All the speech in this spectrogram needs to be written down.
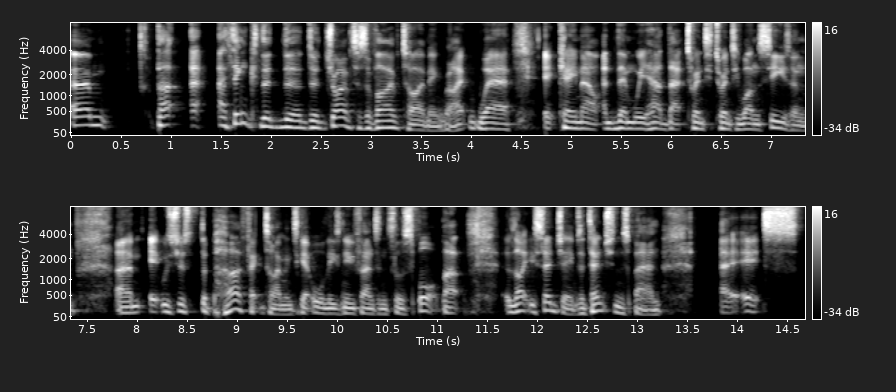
Um, but I think the, the, the drive to survive timing, right, where it came out, and then we had that 2021 season. Um, it was just the perfect timing to get all these new fans into the sport. But like you said, James, attention span, uh, it's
